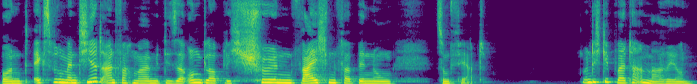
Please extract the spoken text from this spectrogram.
Und experimentiert einfach mal mit dieser unglaublich schönen, weichen Verbindung zum Pferd. Und ich gebe weiter an Marion.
